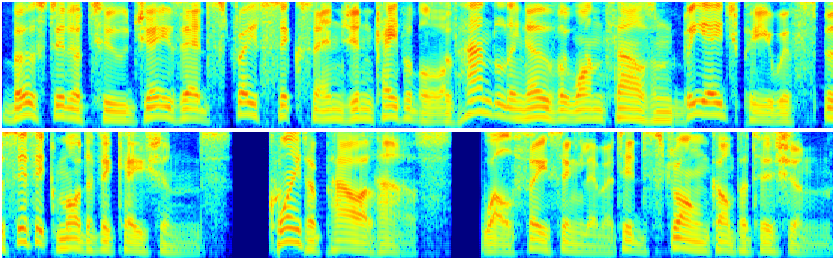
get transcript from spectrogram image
boasted a 2JZ straight 6 engine capable of handling over 1000 bhp with specific modifications. Quite a powerhouse. While facing limited strong competition,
